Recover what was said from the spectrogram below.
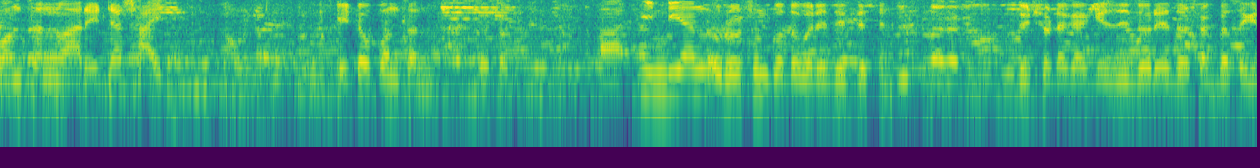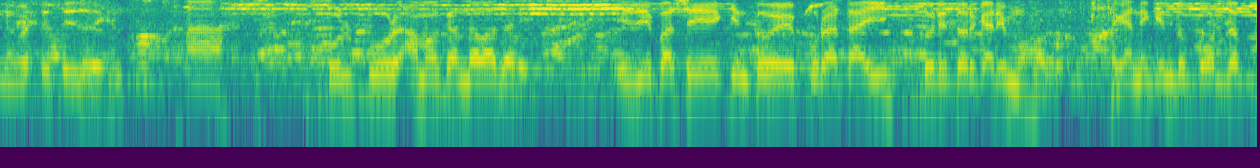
পঞ্চান্ন, আর এটা ষাট? এটাও পঞ্চান্ন, দর্শক। ইন্ডিয়ান রসুন কত করে দিতেছেন? দুইশো টাকা কেজি ধরে দর্শক বেচা কিনা করতেছে দেখেন। ফুলপুর আমাকান্দা বাজারে। এই যে পাশে কিন্তু পুরাটাই তরি তরকারি মহল। এখানে কিন্তু পর্যাপ্ত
